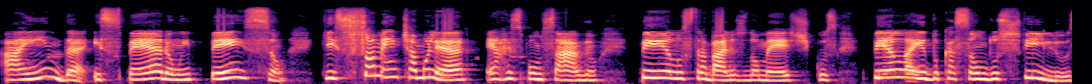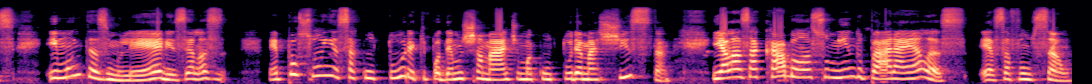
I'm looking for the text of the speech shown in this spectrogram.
ainda esperam e pensam que somente a mulher é a responsável pelos trabalhos domésticos, pela educação dos filhos. E muitas mulheres, elas é, possuem essa cultura que podemos chamar de uma cultura machista e elas acabam assumindo para elas essa função.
